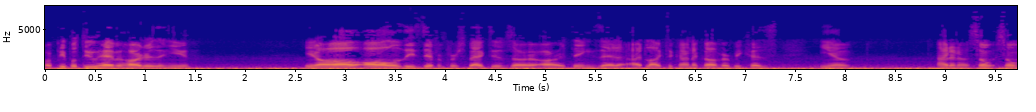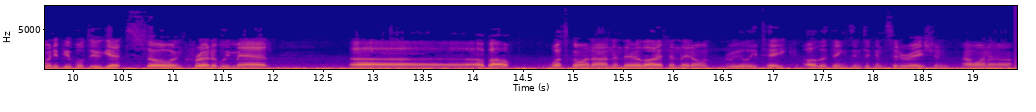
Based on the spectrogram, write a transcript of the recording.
or people do have it harder than you you know all all of these different perspectives are are things that I'd like to kind of cover because you know I don't know so so many people do get so incredibly mad uh, about what's going on in their life and they don't really take other things into consideration. I want to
